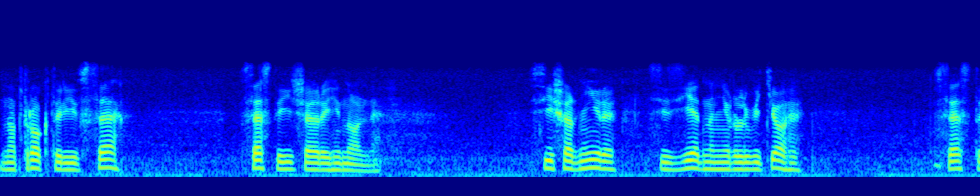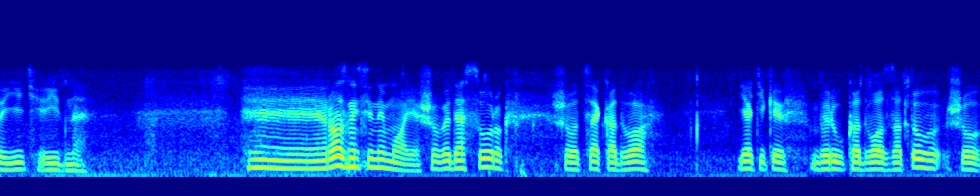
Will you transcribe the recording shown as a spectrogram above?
на тракторі все, все стоїть ще оригінальне всі шарніри, всі з'єднані рульові тяги, все стоїть рідне. Е, Розниці немає, що веде 40, що це К2. Я тільки беру К2 за того, що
